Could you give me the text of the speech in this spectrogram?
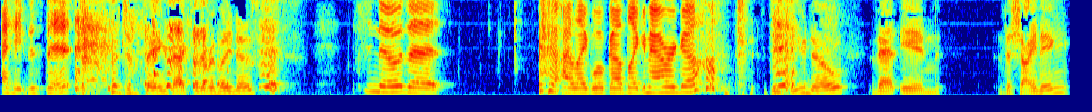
I hate this bit. Just saying facts that everybody knows. You know that? I like woke up like an hour ago. Did you know that in The Shining,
